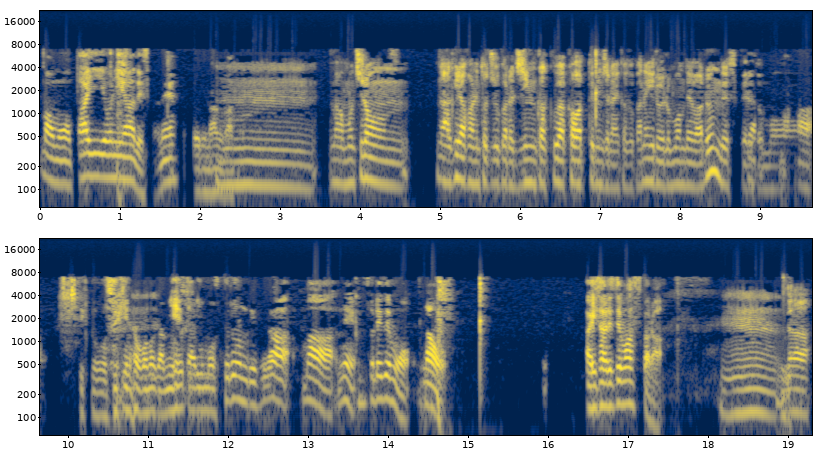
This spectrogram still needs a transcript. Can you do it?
まあもうパイオニアですよね。これんか。ん。まあ、もちろん、明らかに途中から人格が変わってるんじゃないかとかね、いろいろ問題はあるんですけれども。まあ、理想的なものが見えたりもするんですが、まあね、それでも、なお、愛されてますから。うーん。だから、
